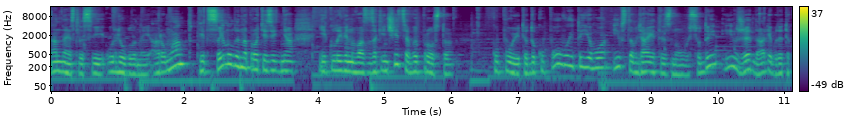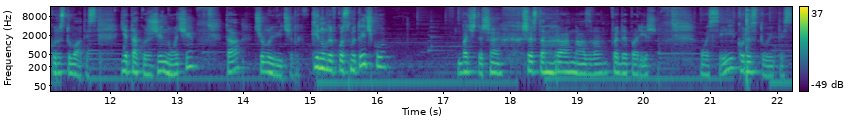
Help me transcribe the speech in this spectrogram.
нанесли свій улюблений аромат, підсилили на протязі дня, і коли він у вас закінчиться, ви просто купуєте, докуповуєте його і вставляєте знову сюди, і вже далі будете користуватись. Є також жіночі та чоловічі. Кинули в косметичку. Бачите, ще шеста гра, назва ПД Паріж. Ось, і користуєтесь.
